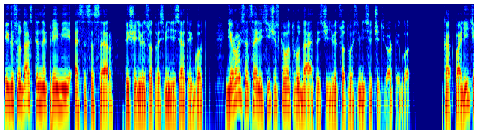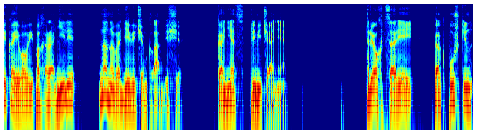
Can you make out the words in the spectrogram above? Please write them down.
и Государственной премии СССР, 1980 год, Герой социалистического труда, 1984 год. Как политика его и похоронили на Новодевичьем кладбище. Конец примечания. Трех царей, как Пушкин,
